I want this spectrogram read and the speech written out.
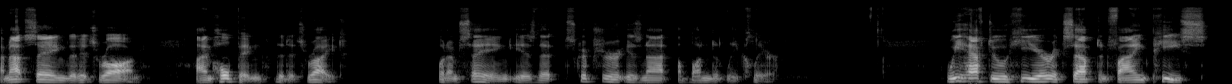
I'm not saying that it's wrong. I'm hoping that it's right. What I'm saying is that Scripture is not abundantly clear. We have to hear, accept, and find peace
